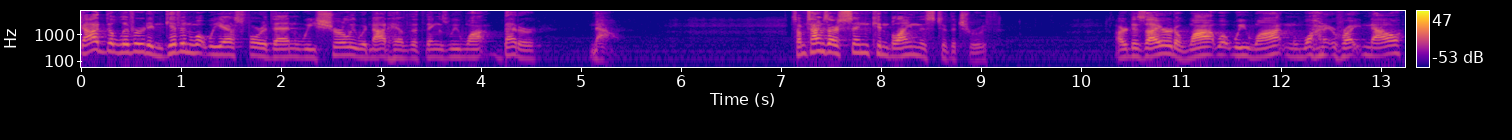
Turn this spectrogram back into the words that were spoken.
God delivered and given what we asked for then, we surely would not have the things we want better now. Sometimes our sin can blind us to the truth. Our desire to want what we want and want it right now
